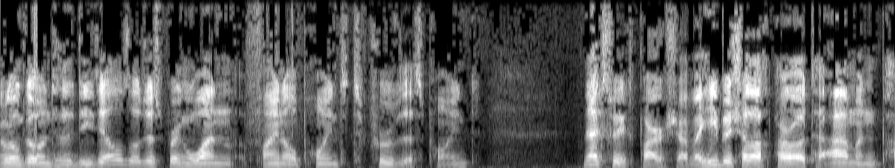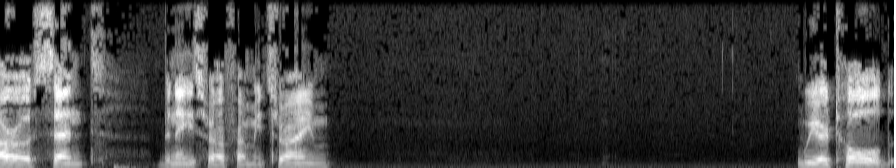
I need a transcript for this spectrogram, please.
I won't go into the details. I'll just bring one final point to prove this point. Next week's parsha, Vahi b'shalach Paro ta'am, and Paro sent Bnei Israel from Mitzrayim. We are told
